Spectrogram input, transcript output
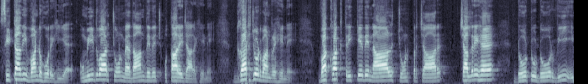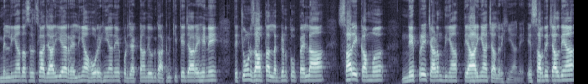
ਸੀਟਾਂ ਦੀ ਵੰਡ ਹੋ ਰਹੀ ਹੈ। ਉਮੀਦਵਾਰ ਚੋਣ ਮੈਦਾਨ ਦੇ ਵਿੱਚ ਉਤਾਰੇ ਜਾ ਰਹੇ ਨੇ। ਗੱਠਜੋੜ ਬਣ ਰਹੇ ਨੇ। ਵੱਖ-ਵੱਖ ਤਰੀਕੇ ਦੇ ਨਾਲ ਚੋਣ ਪ੍ਰਚਾਰ ਚੱਲ ਰਿਹਾ ਹੈ। ਡੋਰ ਟੂ ਡੋਰ ਵੀ ਮਿਲਣੀਆਂ ਦਾ ਸਿਲਸਿਲਾ ਜਾਰੀ ਹੈ। ਰੈਲੀਆਂ ਹੋ ਰਹੀਆਂ ਨੇ, ਪ੍ਰੋਜੈਕਟਾਂ ਦੇ ਉਦਘਾਟਨ ਕੀਤੇ ਜਾ ਰਹੇ ਨੇ ਤੇ ਚੋਣ ਜ਼ਾਬਤਾ ਲੱਗਣ ਤੋਂ ਪਹਿਲਾਂ ਸਾਰੇ ਕੰਮ ਨੇਪਰੇ ਚੜਨ ਦੀਆਂ ਤਿਆਰੀਆਂ ਚੱਲ ਰਹੀਆਂ ਨੇ। ਇਸ ਸਭ ਦੇ ਚੱਲਦਿਆਂ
